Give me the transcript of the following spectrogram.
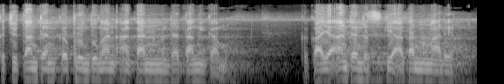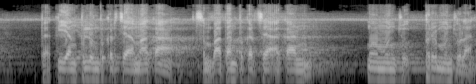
kejutan dan keberuntungan akan mendatangi kamu. Kekayaan dan rezeki akan mengalir bagi yang belum bekerja maka kesempatan bekerja akan memuncul, bermunculan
